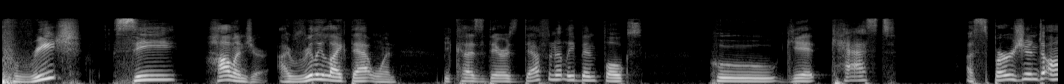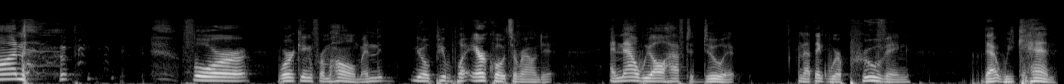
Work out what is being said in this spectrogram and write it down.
Preach, see Hollinger. I really like that one because there's definitely been folks who get cast aspersioned on for working from home and you know people put air quotes around it and now we all have to do it and i think we're proving that we can.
